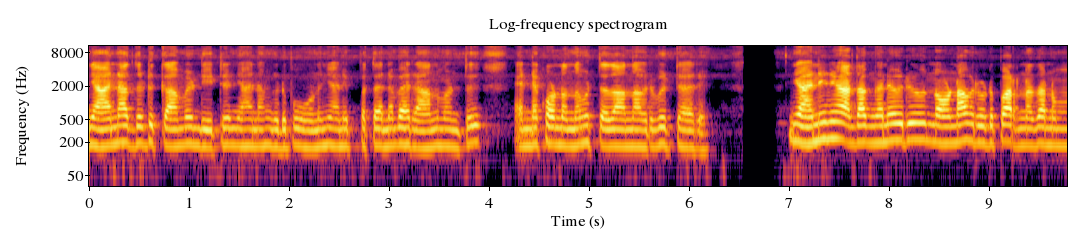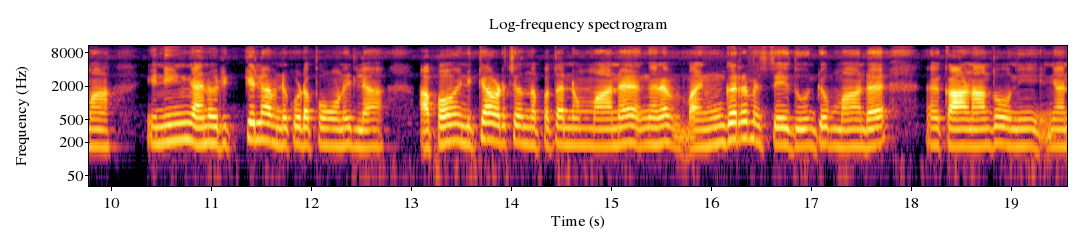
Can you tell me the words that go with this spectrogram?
ഞാൻ അത് എടുക്കാൻ വേണ്ടിയിട്ട് ഞാൻ അങ്ങോട്ട് പോകണം ഇപ്പം തന്നെ വരാമെന്ന് പറഞ്ഞിട്ട് എന്നെ കൊണ്ടുവന്ന് വിട്ടതാന്ന് അവർ വീട്ടുകാർ ഞാനിനി അതങ്ങനെ ഒരു നോണ അവരോട് പറഞ്ഞതാണ് ഉമ്മ ഇനിയും ഞാൻ ഒരിക്കലും അവന്റെ കൂടെ പോകണില്ല അപ്പോൾ എനിക്ക് അവിടെ ചെന്നപ്പോൾ തന്നെ ഉമ്മാനെ ഇങ്ങനെ ഭയങ്കര മിസ് ചെയ്തു. എനിക്ക് ഉമ്മാന്റെ കാണാൻ തോന്നി. ഞാൻ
